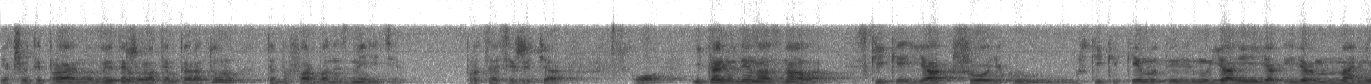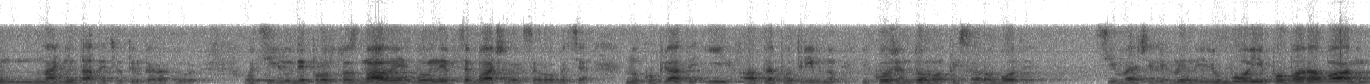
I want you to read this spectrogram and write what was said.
Якщо ти правильно витримав температуру, тебе фарба не зміниться в процесі життя. О, і та людина знала, скільки, як, що, яку, скільки кинути, ну я, як, як нагнітати цю температуру. Оці люди просто знали, бо вони це бачили, як це робиться. Ну купляти і, а де потрібно, і кожен вдома після роботи, всі ввечері глини, любої по барабану,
